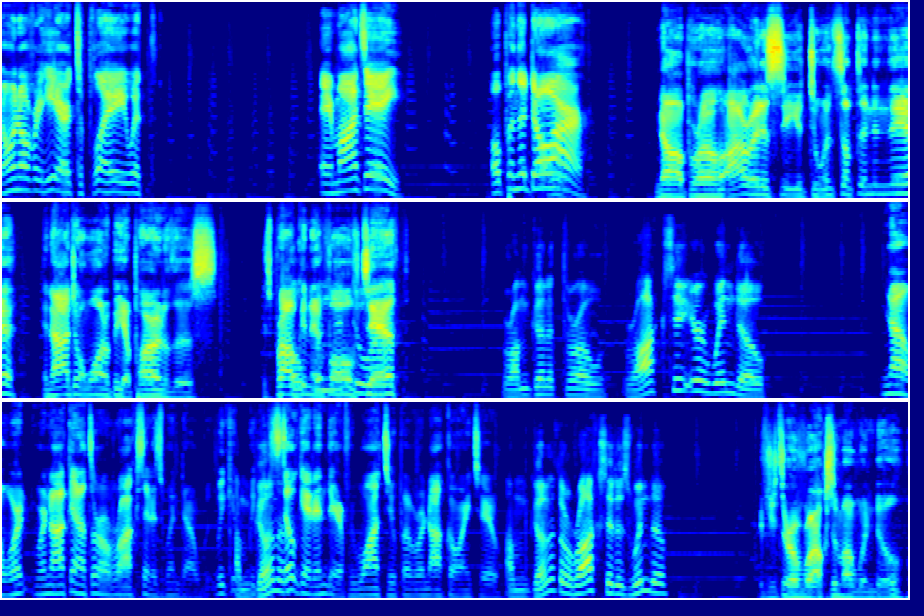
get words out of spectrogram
Going over here to play with. Hey, Monty. Open the door. No, bro, I already see you doing something in there, and I don't want to be a part of this. It's probably gonna involve death. Or I'm gonna throw rocks at your window. No, we're, we're not gonna throw rocks at his window. We, we can, I'm we can gonna. still get in there if we want to, but we're not going to. I'm gonna throw rocks at his window. If you throw rocks at my window,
